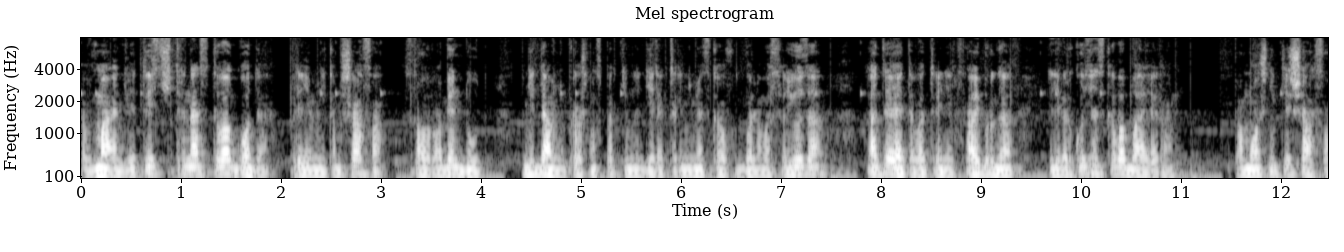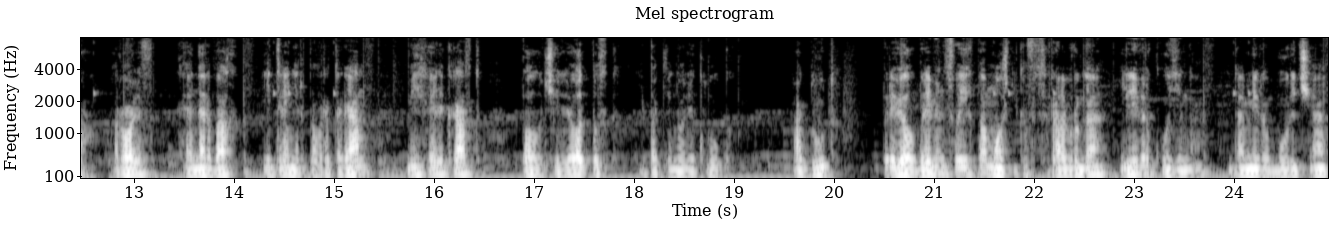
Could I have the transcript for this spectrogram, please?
В мае 2013 года преемником Шафа стал Робин Дуд, в недавнем прошлом спортивный директор немецкого футбольного союза, а до этого тренер Фрайбурга и Ливеркузенского Байера. Помощники Шафа Рольф, Хеннербах и тренер по вратарям Михаил Крафт получили отпуск и покинули клуб. А Дуд привел Бремен своих помощников с Фрайбурга и Ливеркузена, Дамира Бурича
